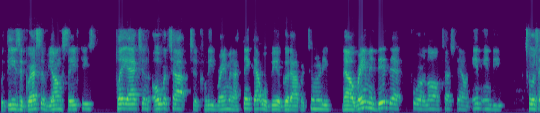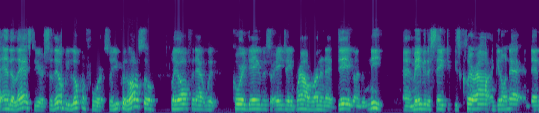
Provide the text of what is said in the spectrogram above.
with these aggressive young safeties, play action over top to Kalif Raymond, I think that will be a good opportunity. Now, Raymond did that for a long touchdown in Indy towards the end of last year, so they'll be looking for it. So you could also play off of that with Corey Davis or AJ Brown running that dig underneath, and maybe the safeties clear out and get on that, and then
